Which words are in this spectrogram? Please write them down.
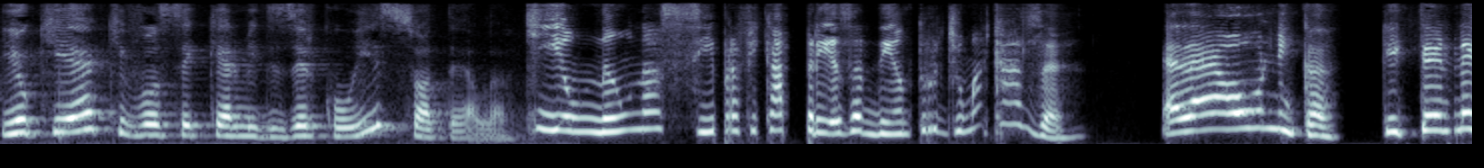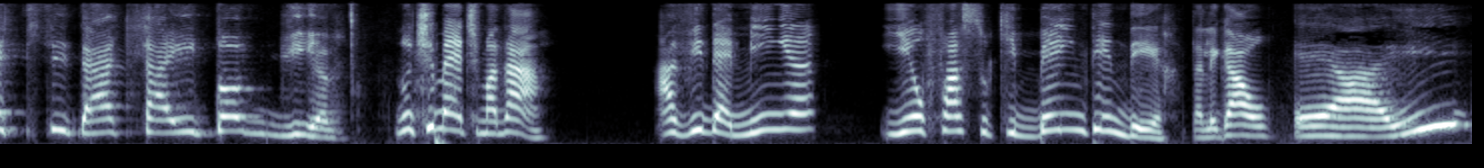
E o que é que você quer me dizer com isso, Adela? Que eu não nasci para ficar presa dentro de uma casa. Ela é a única que tem necessidade de sair todo dia. Não te mete, Madá. A vida é minha e eu faço o que bem entender, tá legal? É aí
